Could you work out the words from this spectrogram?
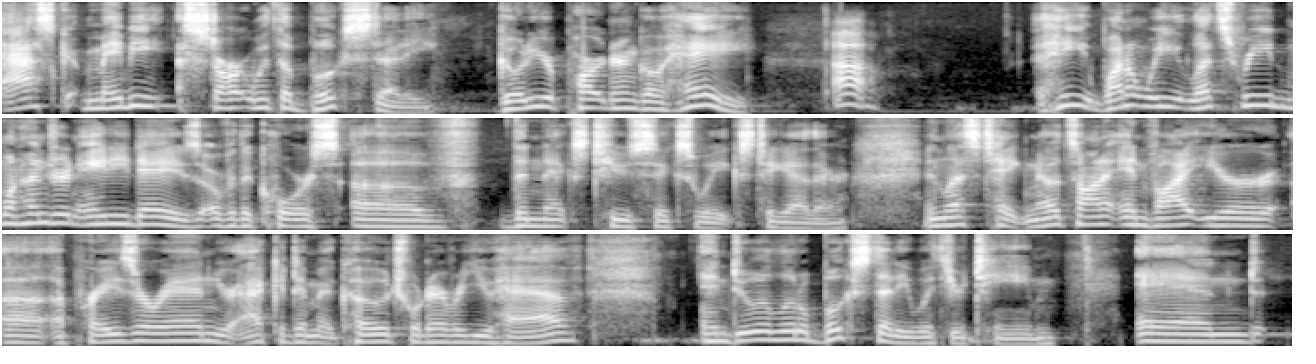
ask maybe start with a book study. Go to your partner and go, hey, oh hey, why don't we let's read 180 days over the course of the next two six weeks together, and let's take notes on it. Invite your uh, appraiser in, your academic coach, whatever you have, and do a little book study with your team and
